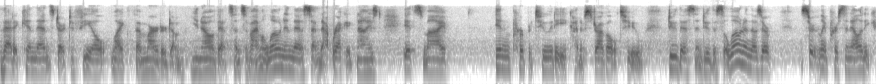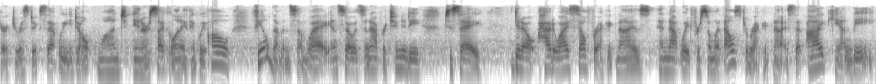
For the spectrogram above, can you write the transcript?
that it can then start to feel like the martyrdom. You know, that sense of I'm alone in this, I'm not recognized. It's my in perpetuity kind of struggle to do this and do this alone. And those are certainly personality characteristics that we don't want in our cycle. And I think we all feel them in some way. And so it's an opportunity to say, you know, how do I self recognize and not wait for someone else to recognize that I can be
